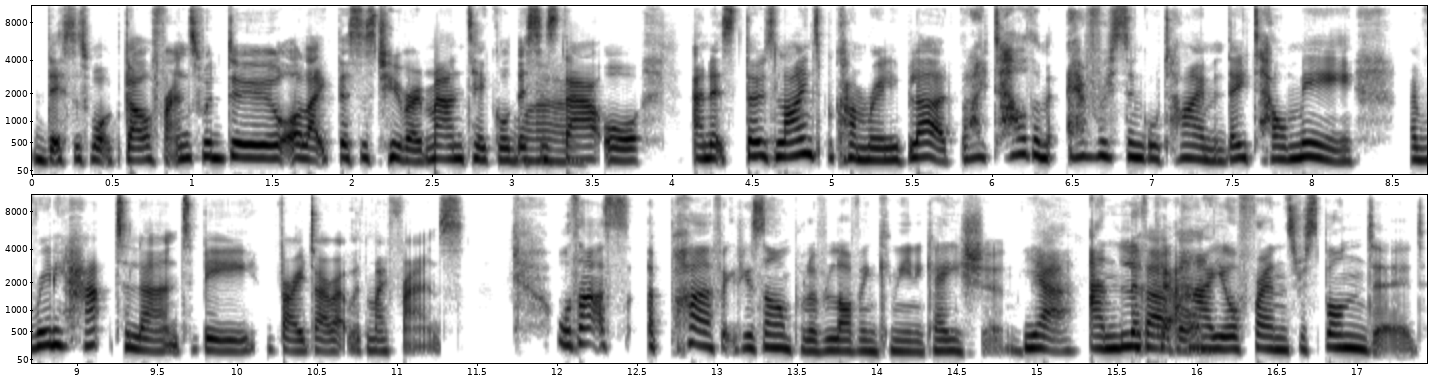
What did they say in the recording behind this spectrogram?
this is what girlfriends would do, or like this is too romantic, or this is that, or and it's those lines become really blurred. But I tell them every single time, and they tell me I really had to learn to be very direct with my friends. Well, that's a perfect example of loving communication. Yeah. And look at how your friends responded.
